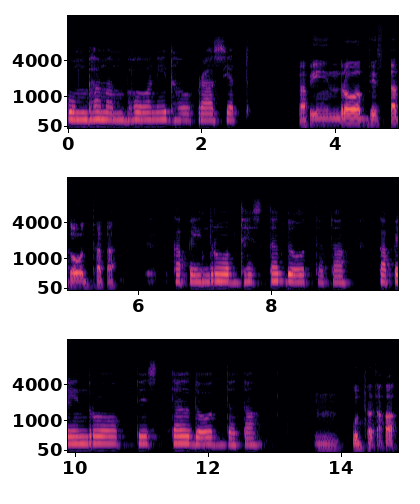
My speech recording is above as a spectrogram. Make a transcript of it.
कुम्भमम्भो निधौ प्रास्यत् कपीन्द्रोब्धिस्ततोद्धत कपेन्द्रोब्धिस्तदोत्तत ಕಪೇಂದ್ರೋಕ್ತಿಸ್ತದೋದ್ಧತ ಹ್ಮ್ ಉದ್ಧತಃ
